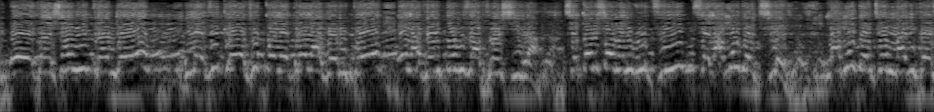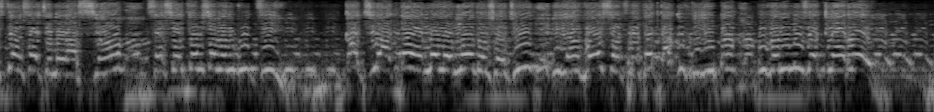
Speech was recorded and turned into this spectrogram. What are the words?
Et dans Jean 8, 32, il a dit que vous connaîtrez la vérité et la vérité vous affranchira. Ce que nous sommes venus vous dire, c'est l'amour de Dieu. L'amour de Dieu manifesté en cette génération, c'est ce que nous sommes venus vous dire. Quand Dieu a tant aimé le monde aujourd'hui, il a envoyé son prophète Kakou Philippe pour venir nous éclairer.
